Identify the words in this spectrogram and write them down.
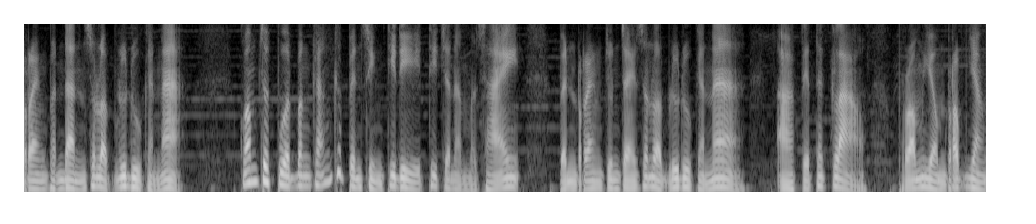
แรงผลันดันสำหรับฤดูกาลหน้า ความเจ็บปวดบางครั้งก็เป็นสิ่งที่ดีที่จะนำมาใช้ เป็นแรงจูงใจสำหรับฤดูกาลหน้า อาร์เตต้ากล่าว พร้อมยอมรับอย่าง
